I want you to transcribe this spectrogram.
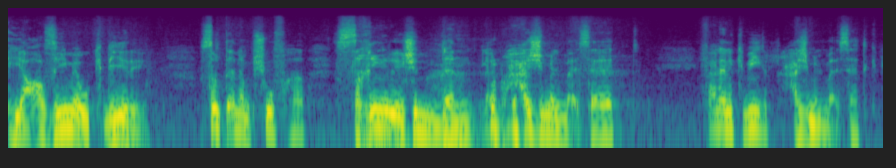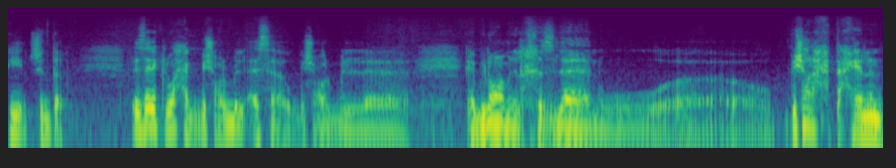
هي عظيمة وكبيرة. صرت أنا بشوفها صغيرة جدا لأنه حجم المأساة فعلا كبير حجم المأساة كبير جدا. لذلك الواحد بيشعر بالأسى وبيشعر بال بنوع من الخذلان وبيشعر حتى أحيانا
